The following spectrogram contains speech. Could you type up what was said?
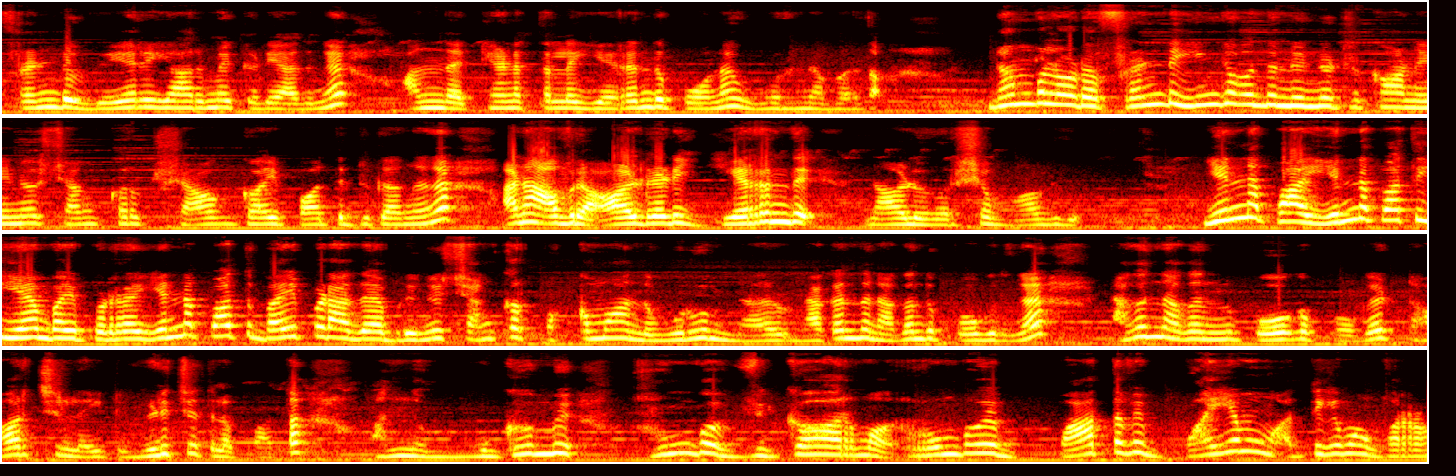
ஃப்ரெண்டு வேற யாருமே கிடையாதுங்க. அந்த கிணத்துல இறந்து போன ஒரு நபர் தான் நம்மளோட ஃப்ரெண்டு இங்கே வந்து நின்றுட்டு இருக்கானேன்னு சங்கர் ஷாக் ஆகி பார்த்துட்டு இருக்காங்க ஆனால் அவர் ஆல்ரெடி இறந்து நாலு வருஷம் ஆகுது. என்னப்பா என்ன பார்த்து ஏன் பயப்படுற? என்ன பார்த்து பயப்படாத அப்படின்னு சங்கர் பக்கமா அந்த உருவம் நகர்ந்து நகர்ந்து போகுதுங்க. நகர்ந்து நகர்ந்து போக போக டார்ச் லைட் வெளிச்சத்துல பார்த்தா அந்த முகமே ரொம்ப விகாரமா ரொம்பவே பார்த்தவே பயம் அதிகமா வர்ற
